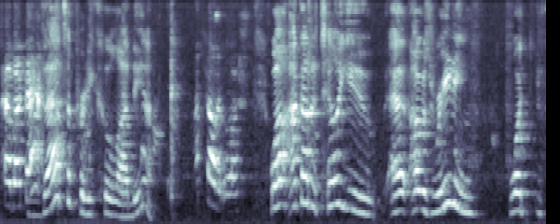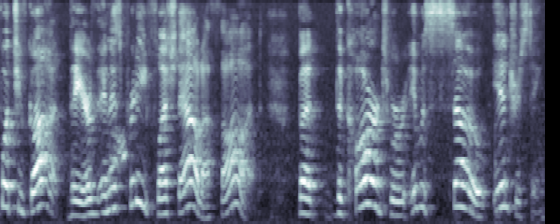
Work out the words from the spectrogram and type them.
How about that? that's a pretty cool idea. I thought it was. Well, I got to tell you, I was reading what what you've got there, and it's pretty fleshed out. I thought, but the cards were. It was so interesting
